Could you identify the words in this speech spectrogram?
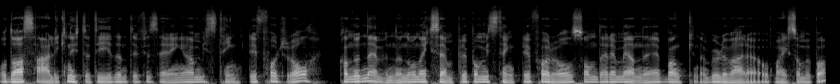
og da særlig knyttet til identifisering av mistenkelige forhold. Kan du nevne noen eksempler på mistenkelige forhold som dere mener bankene burde være oppmerksomme på?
